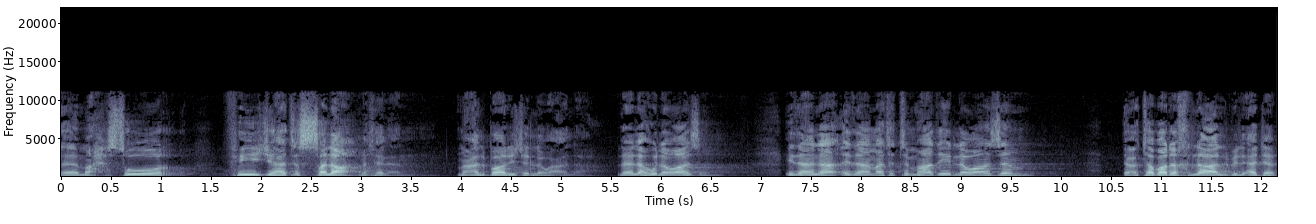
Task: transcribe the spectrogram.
آه، محصور في جهة الصلاة مثلا مع الباري جل وعلا. لا له لوازم. إذا لا إذا ما تتم هذه اللوازم يعتبر إخلال بالأدب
